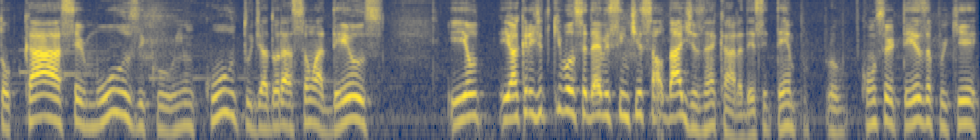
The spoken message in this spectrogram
tocar, ser músico, em um culto de adoração a Deus. E eu, eu acredito que você deve sentir saudades, né, cara, desse tempo, com certeza, porque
